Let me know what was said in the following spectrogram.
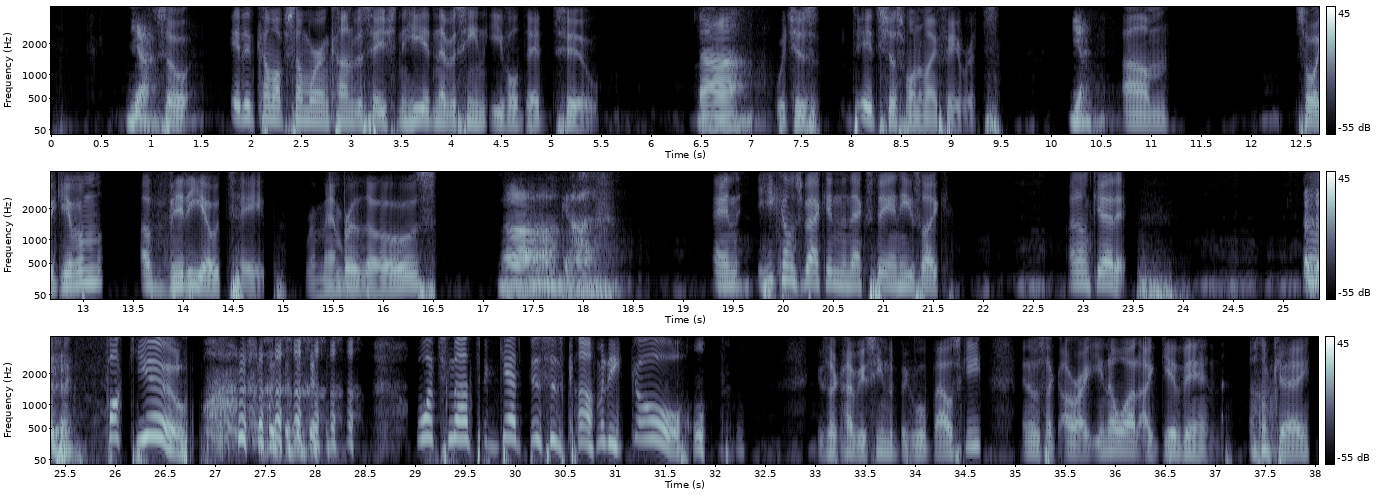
Yeah. So it had come up somewhere in conversation. He had never seen Evil Dead 2, Ah, which is, it's just one of my favorites. yeah. Um, so I give him a videotape. Remember those? Oh, God. And he comes back in the next day and he's like, I don't get it. And I was like, fuck you. What's not to get? This is comedy gold. He's like, Have you seen The Big Lebowski? And it was like, All right, you know what? I give in. Okay.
